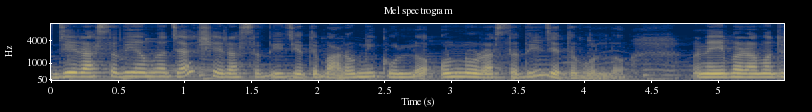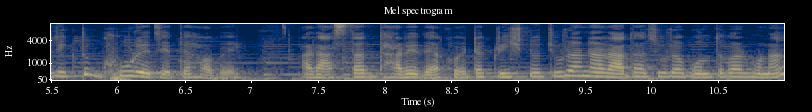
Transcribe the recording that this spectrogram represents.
যে রাস্তা দিয়ে আমরা যাই, সে রাস্তা দিয়ে যেতে বারণই করল, অন্য রাস্তা দিয়ে যেতে বলল। মানে এবার আমাদের একটু ঘুরে যেতে হবে। আর রাস্তার ধারে দেখো, এটা কৃষ্ণচূড়া না রাধাচূড়া বলতে পারব না।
